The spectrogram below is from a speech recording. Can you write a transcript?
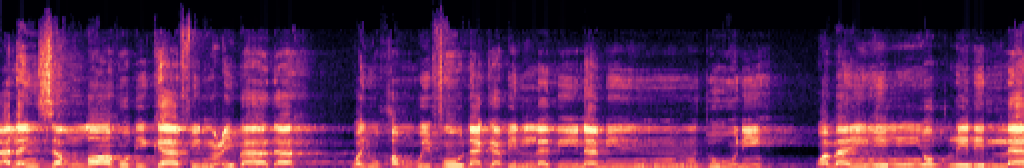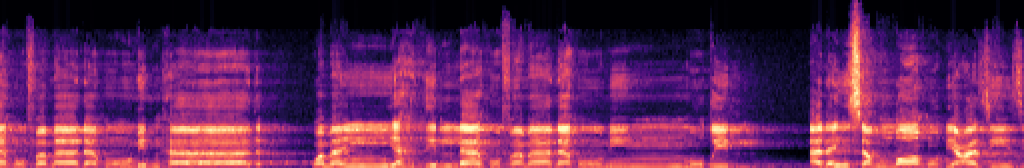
أليس الله بكاف عباده؟ ويخوفونك بالذين من دونه ومن يضلل الله فما له من هاد ومن يهد الله فما له من مضل أليس الله بعزيز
